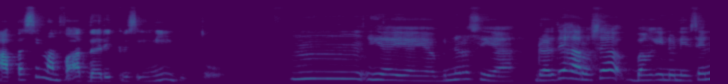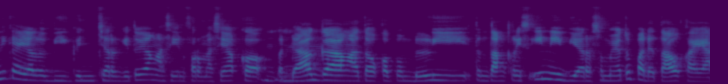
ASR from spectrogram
apa sih manfaat dari Kris ini gitu. Hmm, iya iya iya, bener sih ya. Berarti harusnya Bank Indonesia ini kayak lebih gencar gitu ya ngasih informasinya ke Mm-mm. pedagang atau ke pembeli tentang kris ini biar semuanya tuh pada tahu kayak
